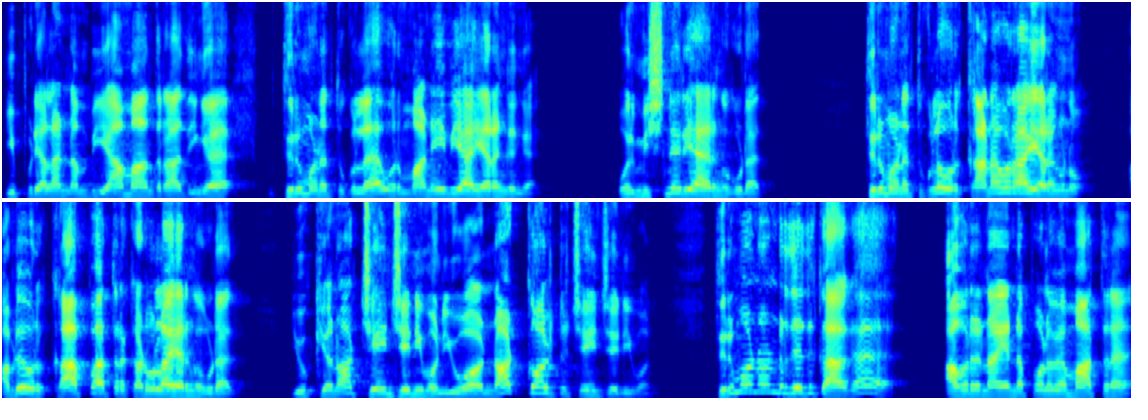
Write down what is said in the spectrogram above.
இப்படியெல்லாம் நம்பி ஏமாந்துடாதீங்க திருமணத்துக்குள்ளே ஒரு மனைவியாக இறங்குங்க. ஒரு மிஷினரியாக இறங்கக்கூடாது. திருமணத்துக்குள்ளே ஒரு கணவராக இறங்கணும். அப்படியே ஒரு காப்பாற்றுற கடவுளாக இறங்கக்கூடாது. You can not change anyone you are not call to change anyone திருமணன்றது எதுக்காக? அவரை நான் என்ன போலவே மாத்துறேன்.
